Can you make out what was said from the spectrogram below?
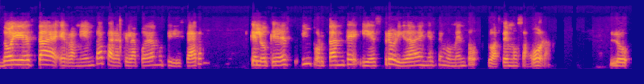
Doy esta herramienta para que la puedan utilizar, que lo que es importante y es prioridad en este momento, lo hacemos ahora. Lo,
